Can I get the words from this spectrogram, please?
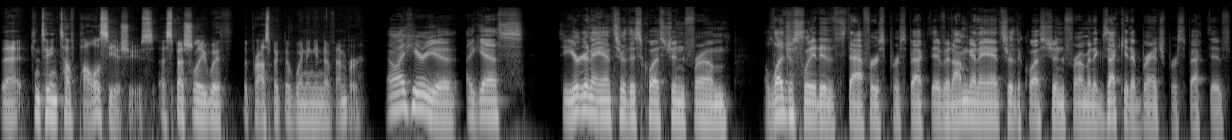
that contain tough policy issues, especially with the prospect of winning in November. Oh, I hear you. I guess so. You're going to answer this question from a legislative staffer's perspective, and I'm going to answer the question from an executive branch perspective.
